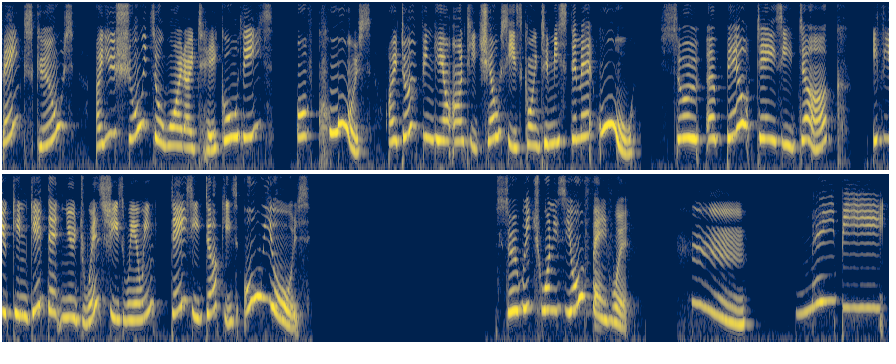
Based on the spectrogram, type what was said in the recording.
Thanks, girls. Are you sure it's alright I take all these? Of course. I don't think our Auntie Chelsea is going to miss them at all. So, about Daisy Duck, if you can get that new dress she's wearing, Daisy Duck is all yours. So, which one is your favourite? Hmm, maybe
